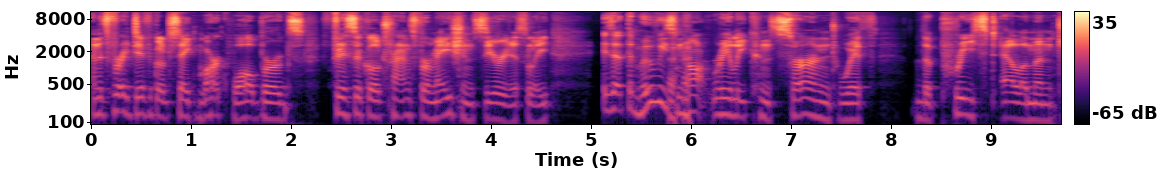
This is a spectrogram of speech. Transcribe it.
and it's very difficult to take mark Wahlberg's physical transformation seriously is that the movie's not really concerned with the priest element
